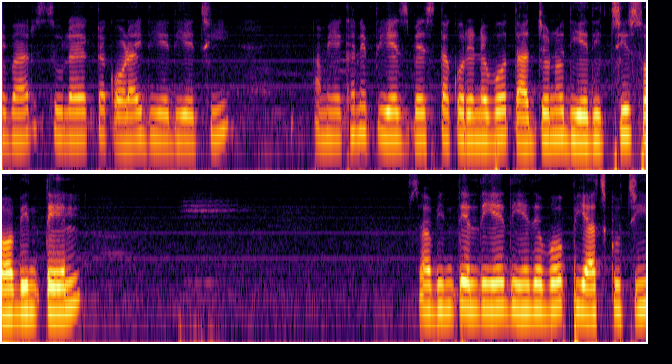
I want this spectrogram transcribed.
এবার চুলায় একটা কড়াই দিয়ে দিয়েছি। আমি এখানে পেঁয়াজ বেস্তা করে নেব। তার জন্য দিয়ে দিচ্ছি সয়াবিন তেল। সয়াবিন তেল দিয়ে দিয়ে দেব পেঁয়াজ কুচি।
